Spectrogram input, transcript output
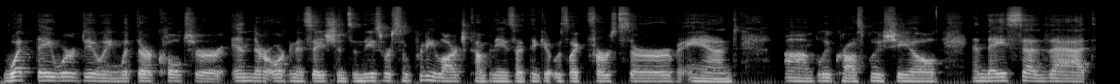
what they were doing with their culture in their organizations. And these were some pretty large companies. I think it was like Fiserv and um, Blue Cross Blue Shield, and they said that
